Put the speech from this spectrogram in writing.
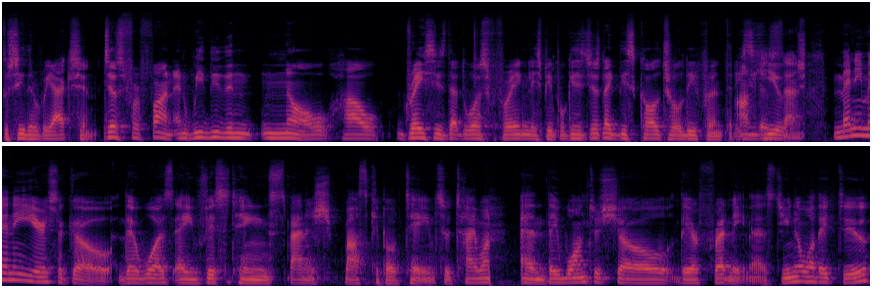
to see the reaction just for fun and we didn't know how racist that was for english people because it's just like this cultural difference that is Understand. huge Many, many years ago, there was a visiting Spanish basketball team to Taiwan, and they want to show their friendliness. Do you know what they do?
